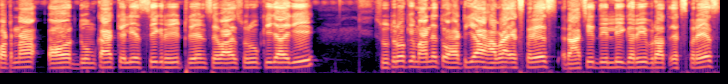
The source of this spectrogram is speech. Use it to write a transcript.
पटना और दुमका के लिए शीघ्र ही ट्रेन सेवाएँ शुरू की जाएगी। सूत्रों की माने तो Hatia, Howrah express, Ranchi Delhi Garib Rath express,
